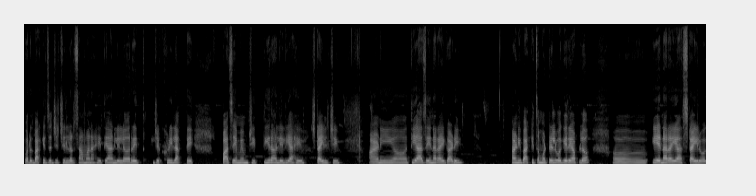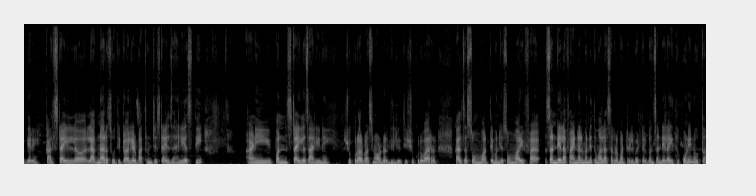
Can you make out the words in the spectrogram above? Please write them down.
परत बाकीचं जे चिल्लर सामान आहे ते आणलेलं. रेत जे खळी लागते पाच एम एमची ती राहिलेली आहे स्टाईलची आणि ती आज येणार आहे गाडी. आणि बाकीचं मटेरियल वगैरे आपलं येणार आहे या स्टाईल वगैरे. काल स्टाईल लागणारच होती. टॉयलेट बाथरूमची स्टाईल झाली असती आणि पण स्टाईलच आली नाही. शुक्रवारपासून ऑर्डर दिली होती. शुक्रवार कालचा सोमवार. ते म्हणले सोमवारी फाय संडेला फायनल म्हणे तुम्हाला सगळं मटेरियल भेटेल. पण संडेला इथं कोणी नव्हतं.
